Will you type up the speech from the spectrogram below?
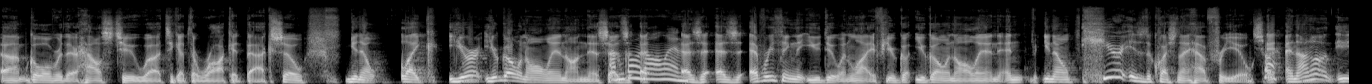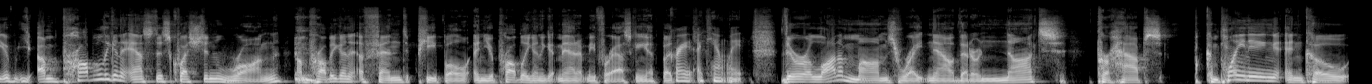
um, go over their house to uh, to get the rocket back. So, you know, like you're you're going all in on this. I'm as, going all in. as as everything that you do in life. You're go, you're going all in. And you know, here is the question I have for you. Sure. And, and I don't. I'm probably going to ask this question wrong. I'm probably going to offend people, and you're probably going to get mad at me for asking it. But Great. I can't wait. there are a lot of moms right now that are not perhaps complaining and co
